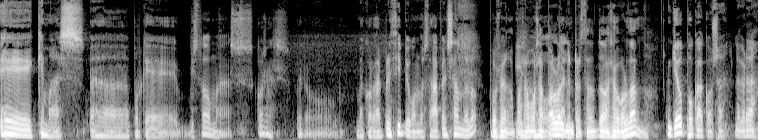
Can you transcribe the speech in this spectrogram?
Eh, ¿Qué más? Eh, porque he visto más cosas, pero me acordé al principio cuando estaba pensándolo. Pues venga, pasamos a Pablo y mientras tanto te vas acordando. Yo poca cosa, la verdad.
